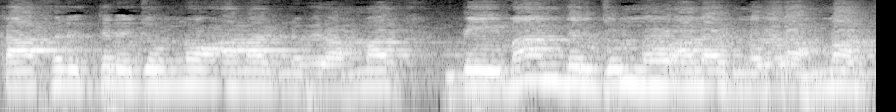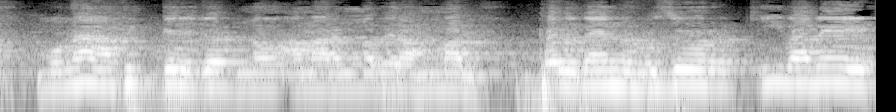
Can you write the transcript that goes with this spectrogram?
কাফেরদের জন্য আমার নবী রহমত, বেঈমানদের জন্য আমার নবী রহমত, মুনাফিকদের জন্য আমার নবী রহমত। বলবেন, হুজুর, কীভাবে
